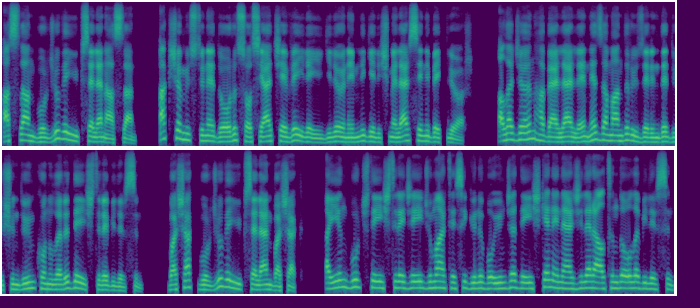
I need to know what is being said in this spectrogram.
Aslan burcu ve yükselen aslan. Akşam üstüne doğru sosyal çevre ile ilgili önemli gelişmeler seni bekliyor. Alacağın haberlerle ne zamandır üzerinde düşündüğün konuları değiştirebilirsin. Başak Burcu ve Yükselen Başak. Ayın burç değiştireceği cumartesi günü boyunca değişken enerjiler altında olabilirsin.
